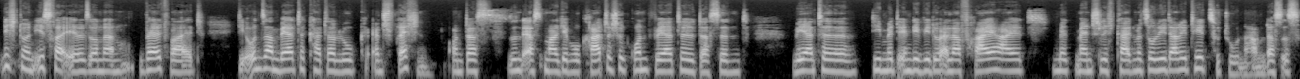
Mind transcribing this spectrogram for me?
nicht nur in Israel, sondern weltweit, die unserem Wertekatalog entsprechen. Und das sind erstmal demokratische Grundwerte, das sind Werte, die mit individueller Freiheit, mit Menschlichkeit, mit Solidarität zu tun haben. Das ist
